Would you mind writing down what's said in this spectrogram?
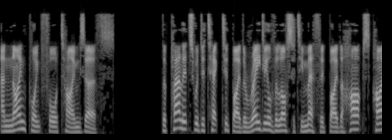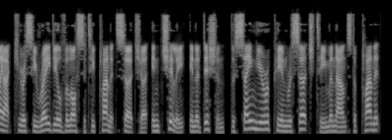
and 9.4 times Earth's. The planets were detected by the radial velocity method by the HARPS High Accuracy Radial Velocity Planet Searcher in Chile. In addition, the same European research team announced a planet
